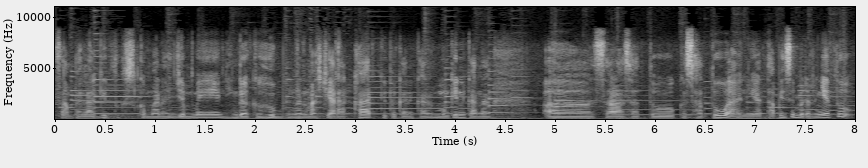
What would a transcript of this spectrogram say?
sampai lagi terus ke manajemen hingga ke hubungan masyarakat gitu kan. Karena mungkin karena uh, salah satu kesatuan ya. Tapi sebenarnya tuh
